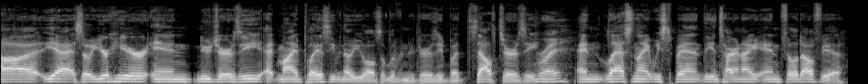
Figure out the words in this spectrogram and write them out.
uh, yeah, so you're here in New Jersey at my place, even though you also live in New Jersey, but South Jersey. Right. And last night we spent the entire night in Philadelphia.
